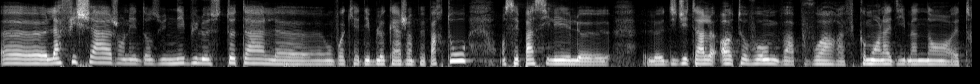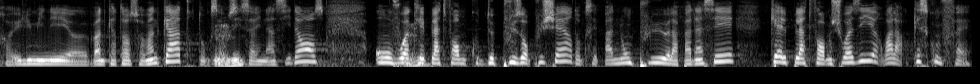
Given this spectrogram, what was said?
Euh, l'affichage, on est dans une nébuleuse totale, on voit qu'il y a des blocages un peu partout. On ne sait pas si les, le, le, digital out of home va pouvoir, comme on l'a dit maintenant, être illuminé 24 heures sur 24, donc ça aussi ça a une incidence. On voit que les plateformes coûtent de plus en plus cher, donc c'est pas non plus la panacée. Quelle plateforme choisir Voilà, qu'est-ce qu'on fait?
